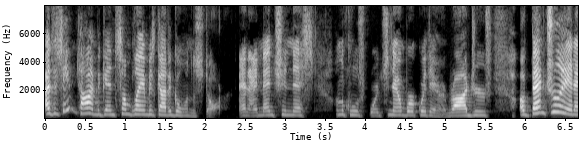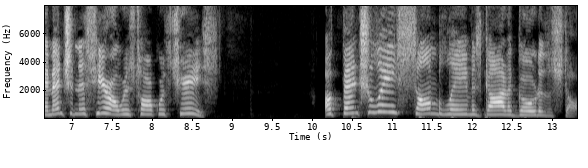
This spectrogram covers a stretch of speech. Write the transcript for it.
at the same time, again, some blame has got to go on the star. And I mentioned this on the Cool Sports Network with Aaron Rodgers. Eventually, and I mentioned this here on Wiz Talk with Chase. Eventually, some blame has got to go to the star.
